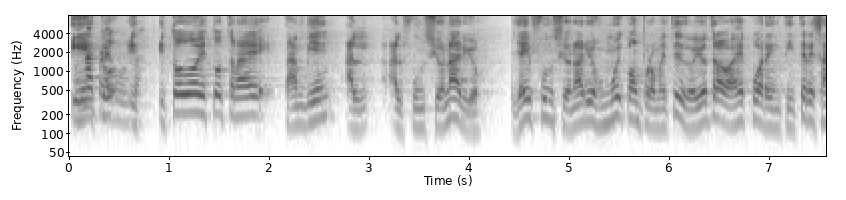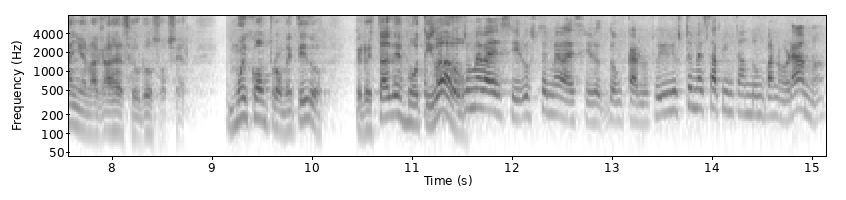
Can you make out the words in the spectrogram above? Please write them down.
Y, esto- y- y todo esto trae también al, al funcionario, ya hay funcionarios muy comprometidos. Yo trabajé 43 años en la Caja de Seguro Social, muy comprometido, pero está O sea, desmotivado. usted me va a decir, usted me va a decir, don Carlos, oye, usted me está pintando un panorama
